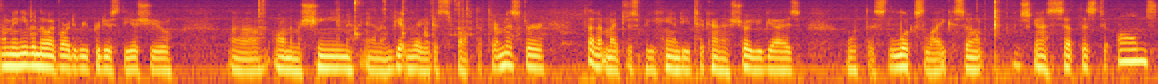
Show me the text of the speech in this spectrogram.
I mean, even though I've already reproduced the issue uh, on the machine and I'm getting ready to swap the thermistor, thought it might just be handy to kind of show you guys what this looks like. So I'm just going to set this to ohms.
